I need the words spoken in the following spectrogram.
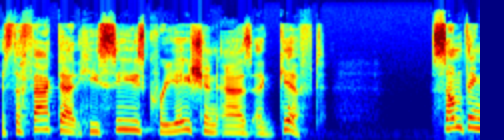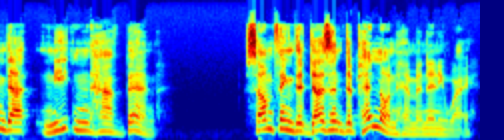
It's the fact that he sees creation as a gift, something that needn't have been, something that doesn't depend on him in any way,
